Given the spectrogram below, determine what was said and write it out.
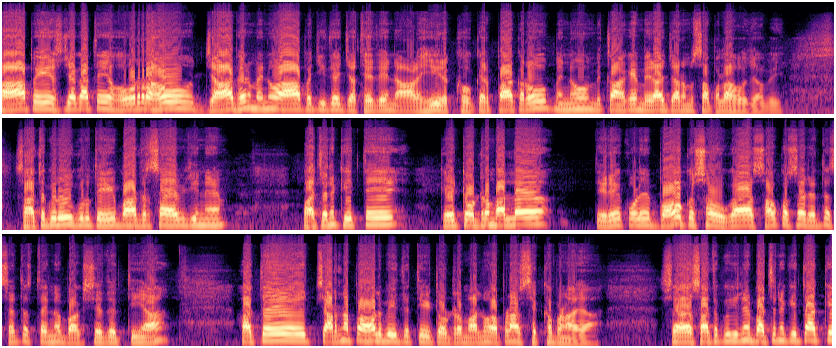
ਆਪ ਇਸ ਜਗ੍ਹਾ ਤੇ ਹੋਰ ਰਹੋ, ਜਾਂ ਫਿਰ ਮੈਨੂੰ ਆਪ ਜੀ ਦੇ ਜਥੇ ਦੇ ਨਾਲ ਹੀ ਰੱਖੋ। ਕਿਰਪਾ ਕਰੋ ਮੈਨੂੰ ਤਾਂ ਕਿ ਮੇਰਾ ਜਨਮ ਸਫਲਾ ਹੋ ਜਾਵੇ। ਸਤਿਗੁਰੂ ਗੁਰੂ ਤੇਗ ਬਹਾਦਰ ਸਾਹਿਬ ਜੀ ਨੇ ਵਚਨ ਕੀਤੇ ਕਿ ਟੋਡਰਮੱਲ ਤੇਰੇ ਕੋਲੇ ਬਹੁਤ ਕੁਛ ਹੋਊਗਾ, ਸਭ ਕੁਛ ਰਿੱਧ ਸਿੱਧ ਤੈਨੂੰ ਬਖਸ਼ ਦਿੱਤੀਆਂ। ਅਤੇ ਚਰਨ ਪਹਲ ਵੀ ਦਿੱਤੀ ਟੋਡਰਮਲ ਨੂੰ, ਆਪਣਾ ਸਿੱਖ ਬਣਾਇਆ। ਸ- ਸਤਿਗੁਰੂ ਜੀ ਨੇ ਬਚਨ ਕੀਤਾ ਕਿ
